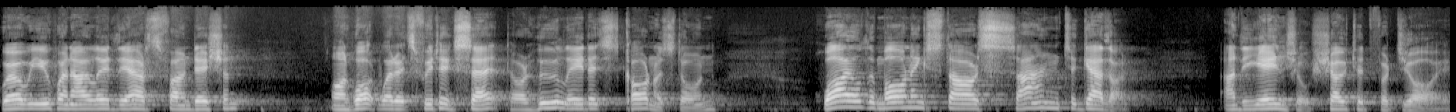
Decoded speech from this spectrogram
Where were you when I laid the earth's foundation? On what were its footings set, or who laid its cornerstone? While the morning stars sang together and the angel shouted for joy.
